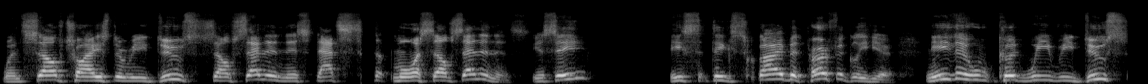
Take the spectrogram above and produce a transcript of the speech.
when self tries to reduce self centeredness, that's more self centeredness. You see? He described it perfectly here. Neither could we reduce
